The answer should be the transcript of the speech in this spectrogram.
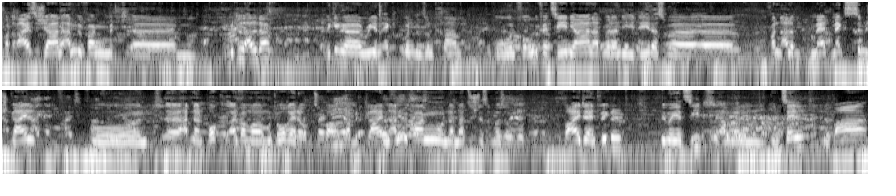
vor 30 Jahren angefangen mit ähm, Mittelalter, Wikinger Reenactment und so ein Kram. Und vor ungefähr 10 Jahren hatten wir dann die Idee, dass wir, äh, wir fanden alle Mad Max ziemlich geil und äh, hatten dann Bock, einfach mal Motorräder umzubauen. Wir haben mit kleinen angefangen und dann hat sich das immer so weiterentwickelt. Wie man jetzt sieht, haben wir ein, ein Zelt, eine Bar.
